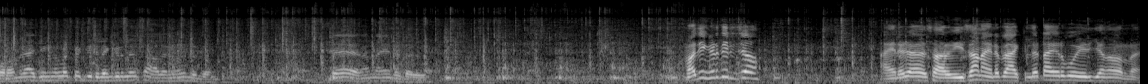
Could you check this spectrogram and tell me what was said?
പുറം രാജ്യങ്ങളിലൊക്കെ കിടിലം കിടിലം സാധനങ്ങളുണ്ടല്ലോ. ഏ നന്നായി അത്. മതി ഇങ്ങോട്ട് തിരിച്ചോ. അതിന്റെ സർവീസാണ്. അതിന്റെ ബാക്കിലെ ടയർ പോയിരിക്കാന്ന് പറഞ്ഞേ.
